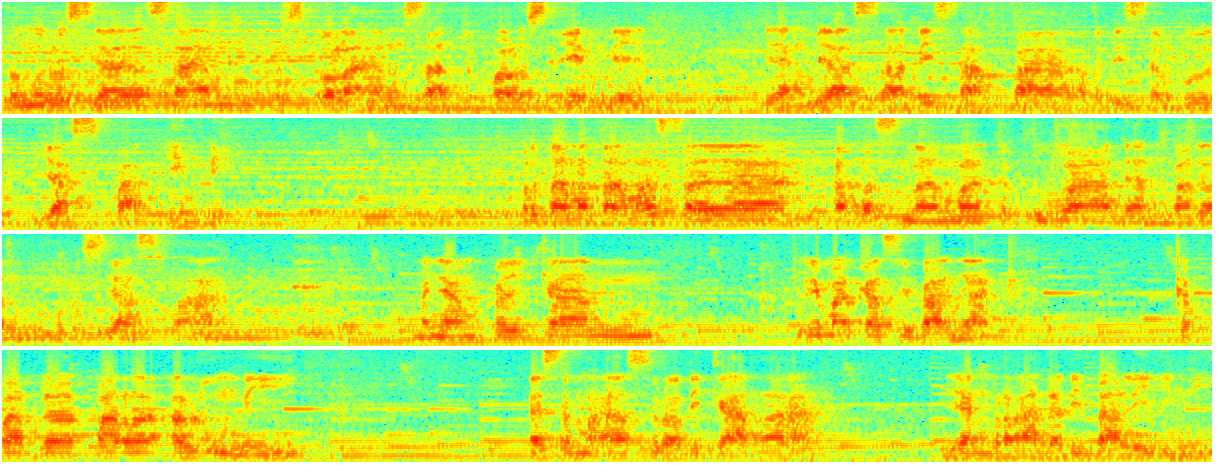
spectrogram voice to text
pengurus Yayasan Persekolahan Santo Paulus ND yang biasa disapa atau disebut Yaspa ND. Pertama-tama saya atas nama Ketua dan Badan Pengurus Yaspa menyampaikan terima kasih banyak kepada para alumni SMA Suradikara yang berada di Bali ini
